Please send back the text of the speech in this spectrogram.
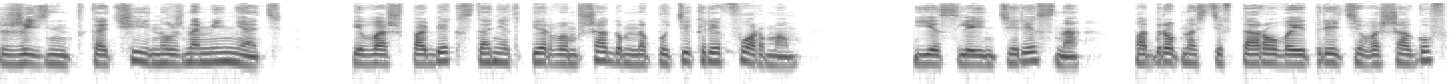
Жизнь ткачей нужно менять, и ваш побег станет первым шагом на пути к реформам. Если интересно, подробности второго и третьего шагов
